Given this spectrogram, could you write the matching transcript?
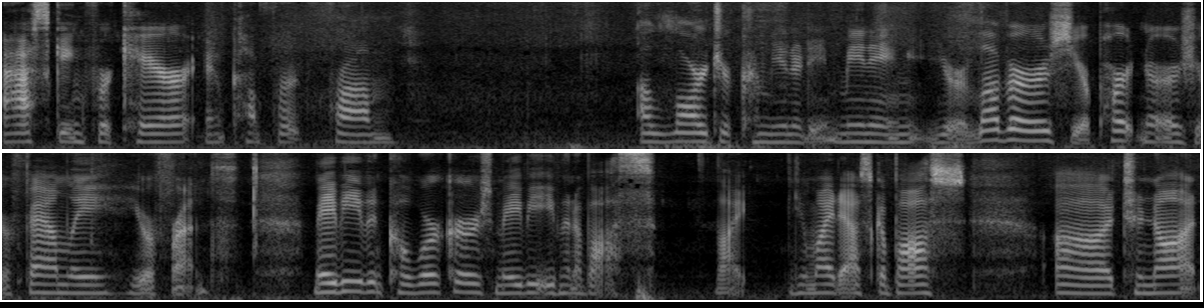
asking for care and comfort from a larger community, meaning your lovers, your partners, your family, your friends, maybe even coworkers, maybe even a boss. Like you might ask a boss uh, to not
